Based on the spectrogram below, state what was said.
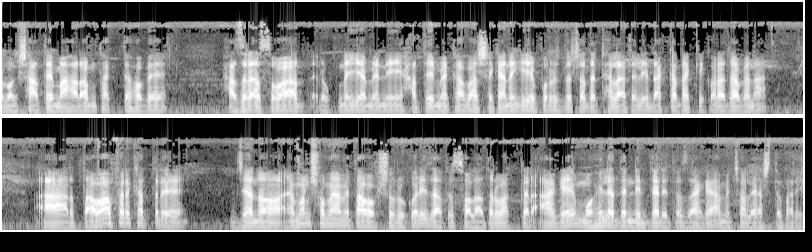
এবং সাথে মাহারাম থাকতে হবে। হাজরা সোয়াদ রুকনে ইয়ামেনি, হাতিমে কাবা, সেখানে গিয়ে পুরুষদের সাথে ঠেলাঠেলি ধাক্কা ধাক্কি করা যাবে না। আর তাওয়াফের ক্ষেত্রে যেন এমন সময় আমি তাওয়াফ শুরু করি যাতে সলাতের ওয়াক্তের আগে মহিলাদের নির্ধারিত জায়গায় আমি চলে আসতে পারি।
